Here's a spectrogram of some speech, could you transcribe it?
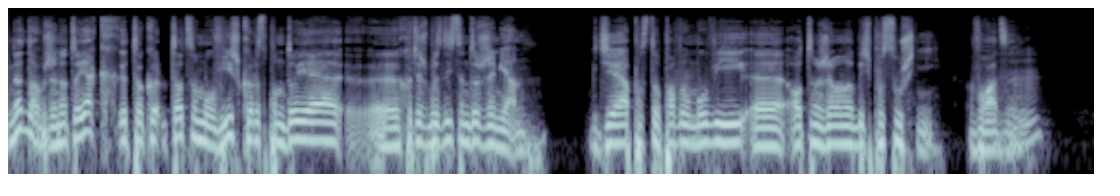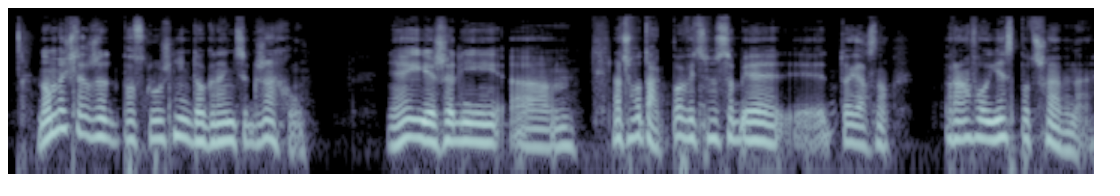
No dobrze, no to jak to, to co mówisz, koresponduje e, chociażby z listem do Rzymian, gdzie apostoł Paweł mówi e, o tym, że mamy być posłuszni władzy. Mhm. No myślę, że posłuszni do granicy grzechu. Nie? Jeżeli, um, znaczy bo tak, powiedzmy sobie e, to jasno, prawo jest potrzebne,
